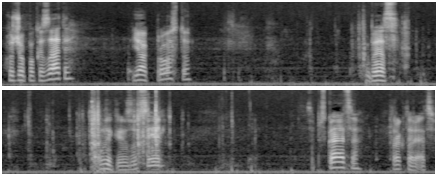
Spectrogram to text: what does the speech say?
Хочу показати, як просто без великих зусиль запускається тракторець.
